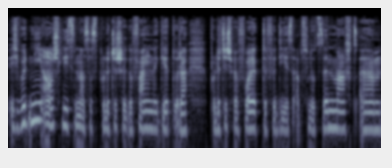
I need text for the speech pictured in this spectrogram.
ich würde nie ausschließen, dass es politische Gefangene gibt oder politisch Verfolgte, für die es absolut Sinn macht, ähm,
